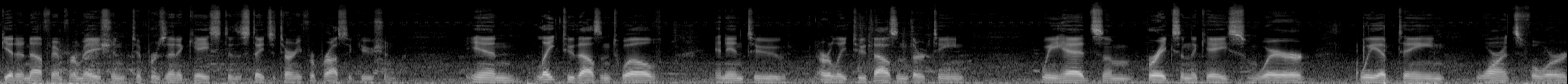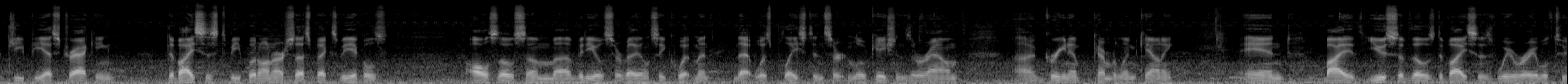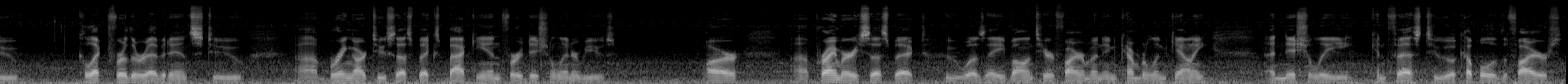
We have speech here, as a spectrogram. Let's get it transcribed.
get enough information to present a case to the state's attorney for prosecution. In late 2012 and into early 2013, we had some breaks in the case where we obtained warrants for GPS tracking devices to be put on our suspects' vehicles also some uh, video surveillance equipment that was placed in certain locations around uh, Greenup, Cumberland County. And by use of those devices, we were able to collect further evidence to uh, bring our two suspects back in for additional interviews. Our uh, primary suspect, who was a volunteer fireman in Cumberland County, initially confessed to a couple of the fires,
